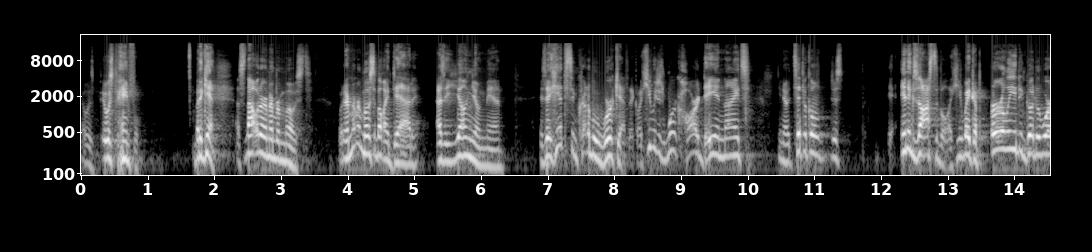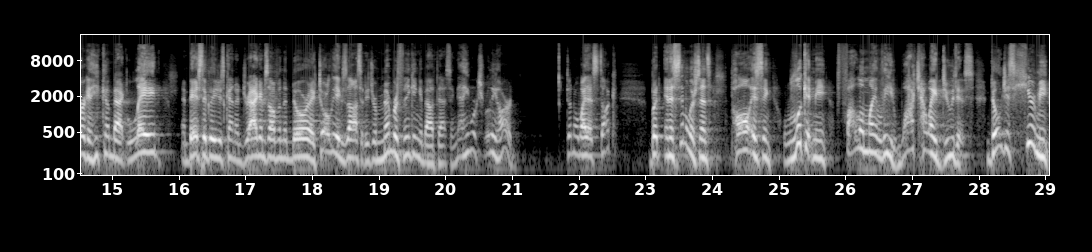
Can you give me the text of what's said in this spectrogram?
it was, it was painful. But again, that's not what I remember most. What I remember most about my dad as a young, young man is that he had this incredible work ethic. Like he would just work hard day and night, you know, typical, just inexhaustible. Like he'd wake up early to go to work and he'd come back late and basically just kind of drag himself in the door, like totally exhausted. He'd remember thinking about that, saying, now he works really hard. Don't know why that stuck. But in a similar sense, Paul is saying, look at me, follow my lead, watch how I do this. Don't just hear me,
